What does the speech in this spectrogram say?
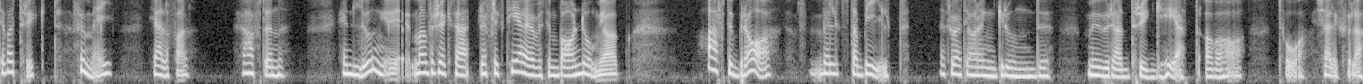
Det var tryggt, för mig i alla fall. Jag har haft en, en lugn... Man försöker så reflektera över sin barndom. Jag har haft det bra, väldigt stabilt. Jag tror att jag har en grundmurad trygghet av att ha två kärleksfulla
